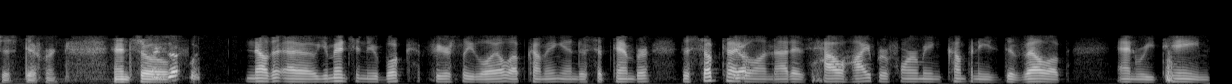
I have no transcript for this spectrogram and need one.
just different. And so exactly. Now, that uh, you mentioned your book, Fiercely Loyal, upcoming end of September. The subtitle yep. on that is How High-Performing Companies Develop and Retain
